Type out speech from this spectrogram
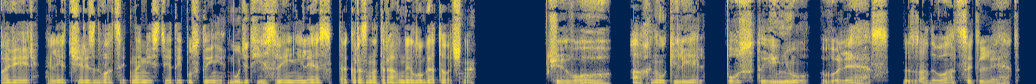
Поверь, лет через двадцать на месте этой пустыни будет, если и не лес, так разнотравные луга точно. «Чего?» — ахнул Кильель. «Пустыню? В лес? За двадцать лет?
